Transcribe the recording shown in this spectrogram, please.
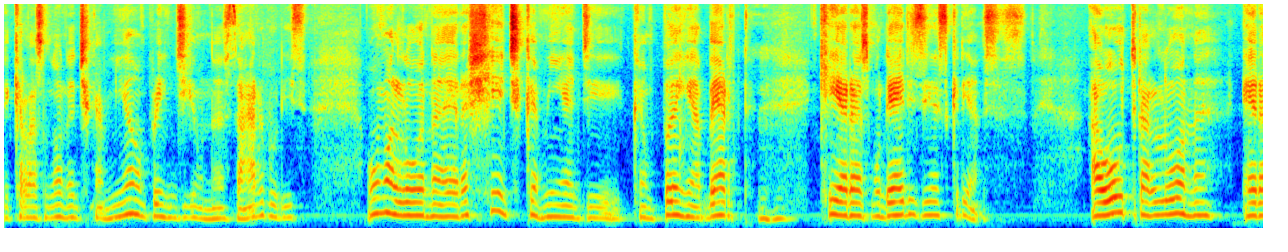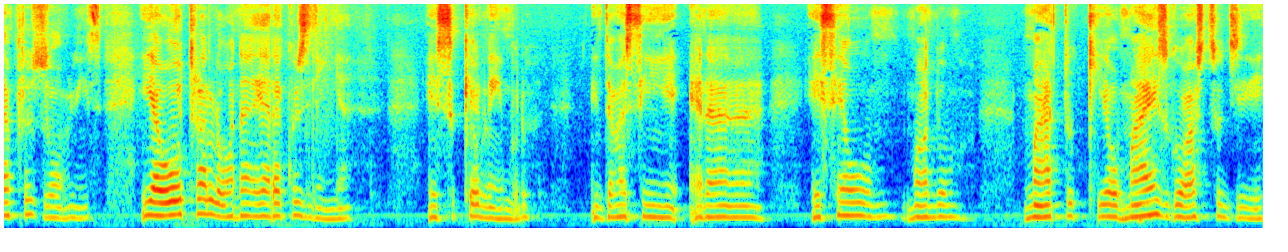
aquelas lonas de caminhão, prendiam nas árvores. Uma lona era cheia de caminha de campanha aberta, que eram as mulheres e as crianças. A outra lona era para os homens e a outra lona era a cozinha. Isso que eu lembro. Então, assim, era. Esse é o modo mato que eu mais gosto de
